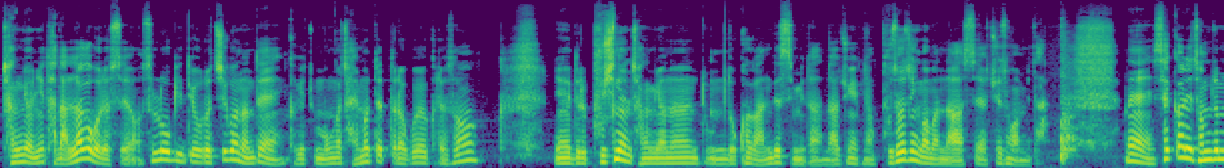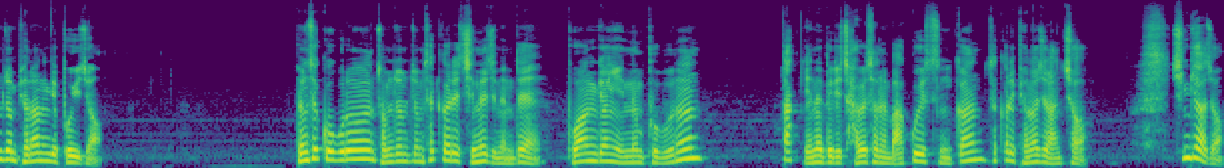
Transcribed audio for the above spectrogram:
장면이 다 날라가 버렸어요. 슬로우 비디오로 찍었는데 그게 좀 뭔가 잘못됐더라고요. 그래서 얘네들 부시는 장면은 좀 녹화가 안 됐습니다. 나중에 그냥 부서진 것만 나왔어요. 죄송합니다. 네, 색깔이 점점점 변하는 게 보이죠? 변색 고글은 점점점 색깔이 진해지는데 보안경이 있는 부분은 딱 얘네들이 자외선을 막고 있으니까 색깔이 변하지 않죠. 신기하죠?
